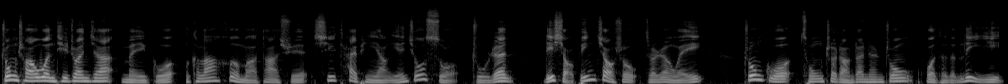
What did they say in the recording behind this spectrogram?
中朝问题专家、美国俄克拉荷马大学西太平洋研究所主任李小兵教授则认为。中国从这场战争中获得的利益，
